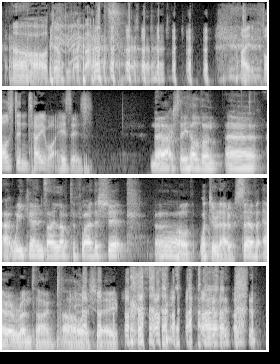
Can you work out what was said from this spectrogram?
Oh, don't be like that. I, Foz didn't tell you what his is. No, actually, hold on. Uh, at weekends, I love to fly the ship. Oh, what do you know? Server error runtime. Oh, what a shame.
